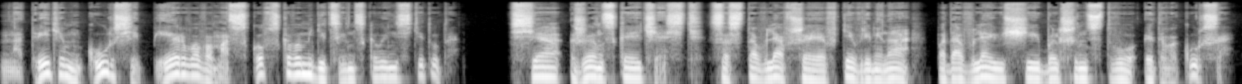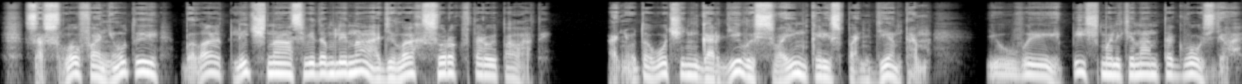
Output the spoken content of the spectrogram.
на третьем курсе Первого Московского медицинского института. Вся женская часть, составлявшая в те времена подавляющее большинство этого курса, со слов Анюты, была отлично осведомлена о делах 42-й палаты. Анюта очень гордилась своим корреспондентом, и, увы, письма лейтенанта Гвоздева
